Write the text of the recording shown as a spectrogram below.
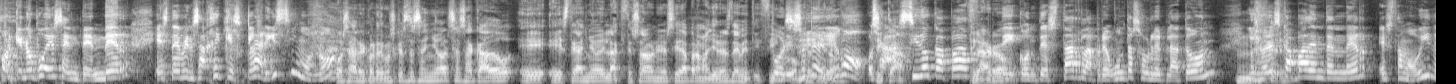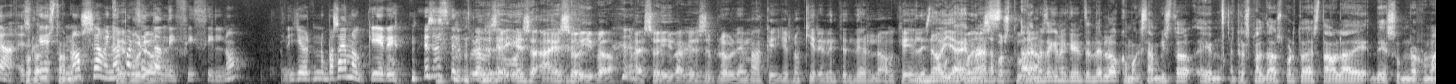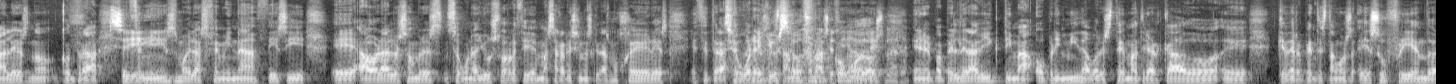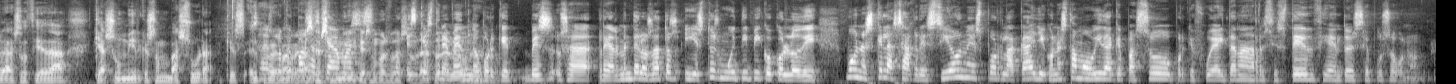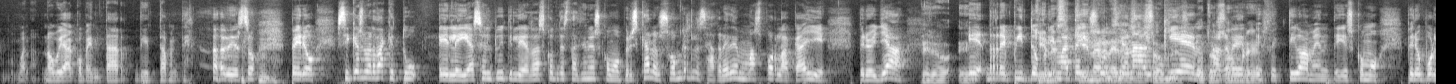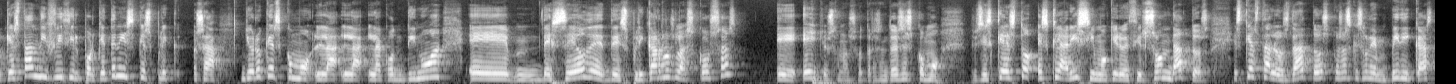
porque no puedes entender este mensaje que es clarísimo, ¿no? O sea, recordemos que este señor se ha sacado eh, este año el acceso a la universidad para mayores de 25. Por eso te digo, o sea, has sido capaz claro. de contestar la pregunta sobre Platón y no eres capaz de entender esta movida. Es Por que, visto, no. no. sé, a mí no Qué me parece duro. tan difícil, ¿no? Ellos, no pasa que no quieren, ese es el problema. Ese- eso- a eso iba, a eso iba, que ese es el problema, que ellos no quieren entenderlo, que les No, y en además, esa postura. además de que no quieren entenderlo, como que se han visto eh, respaldados por toda esta ola de, de subnormales, ¿no? Contra Sí. el feminismo y las feminazis y eh, ahora los hombres, según Ayuso, reciben más agresiones que las mujeres, etcétera. Según Ayuso, están mucho más cómodos claro. en el papel de la víctima oprimida por este matriarcado eh, que de repente estamos eh, sufriendo en la sociedad que asumir que son basura, que es el ¿Sabes lo problema que pasa? real. Es que asumir además que somos es que es tremendo claro. porque ves, o sea, realmente los datos y esto es muy típico con lo de, bueno, es que las agresiones por la calle con esta movida que pasó porque fue Aitana Resistencia, entonces se puso, bueno, bueno, no voy a comentar directamente nada de eso, pero sí que es verdad que tú eh, leías el tuit y leías las contestaciones como, pero es que a los hombres les agreden más por la calle, pero ya, Pero, eh, eh, repito, ¿quién es- primate disfuncional? ¿quién agrede? Efectivamente, y es como, pero ¿por qué es tan difícil? ¿Por qué tenéis que explicar? O sea, yo creo que es como la, la- la continua eh, deseo de, de explicarnos las cosas. eh, ellos a nosotras. Entonces es como, pero si es que esto es clarísimo, quiero decir, son datos. Es que hasta los datos, cosas que son empíricas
